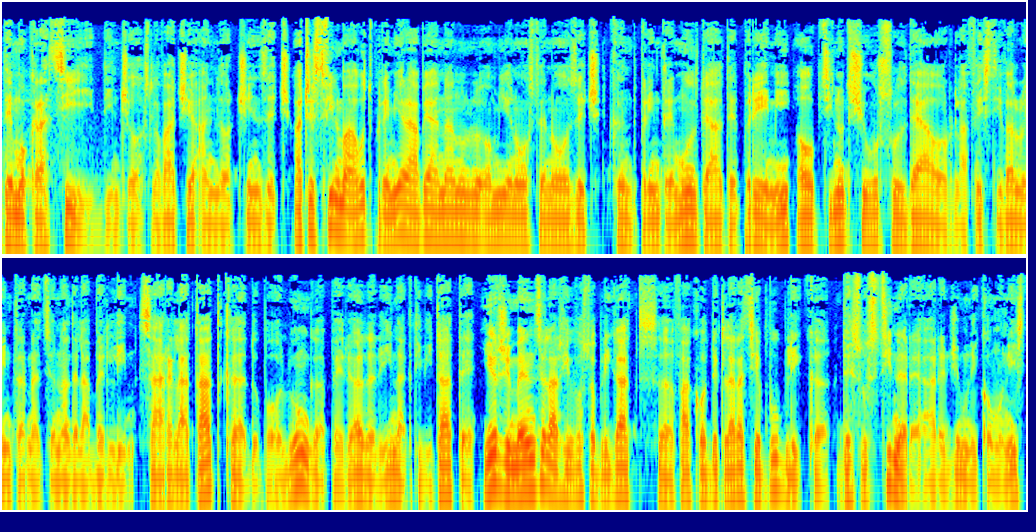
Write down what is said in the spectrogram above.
democrației din Ceoslovacia anilor 50. Acest film a avut premiera abia în anul 1990, când, printre multe alte premii, a obținut și Ursul de Aur la Festivalul Internațional de la Berlin. S-a relatat că, după o lungă perioadă de inactivitate, Iergi Menzel ar fi fost obligat să facă o declarație publică de susținere a regimului comunist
